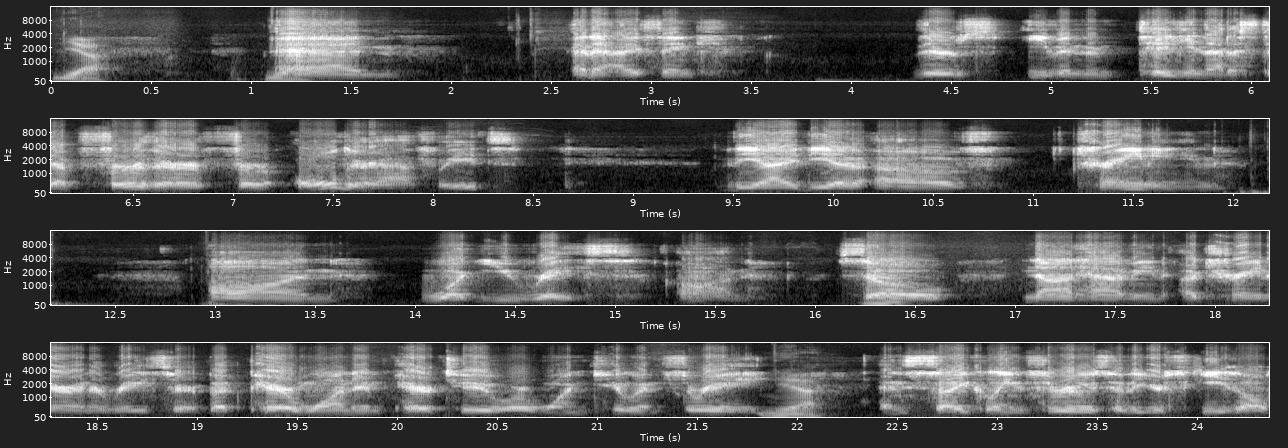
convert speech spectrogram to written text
Yeah. And and I think there's even taking that a step further for older athletes, the idea of training on what you race on. So mm-hmm. not having a trainer and a racer, but pair one and pair two or one, two, and three Yeah. and cycling through so that your skis all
